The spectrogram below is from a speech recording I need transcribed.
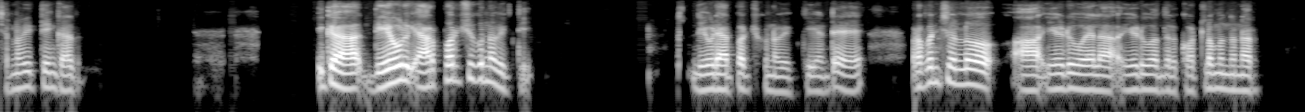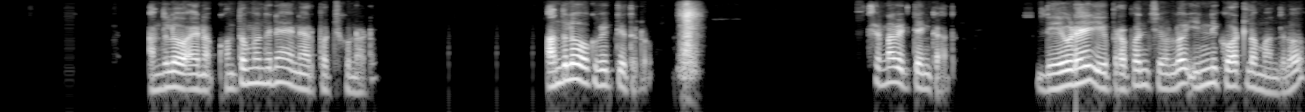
చిన్న వ్యక్తి ఏం కాదు. ఇక దేవుడు ఏర్పరచుకున్న వ్యక్తి. దేవుడు ఏర్పరచుకున్న వ్యక్తి అంటే ప్రపంచంలో ఆ ఏడు వేల ఏడు వందల కోట్ల మంది ఉన్నారు. అందులో ఆయన కొంతమందినే ఆయన ఏర్పరచుకున్నాడు. అందులో ఒక వ్యక్తి ఇతడు. చిన్న వ్యక్తి ఏం కాదు. దేవుడే ఈ ప్రపంచంలో ఇన్ని కోట్ల మందిలో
